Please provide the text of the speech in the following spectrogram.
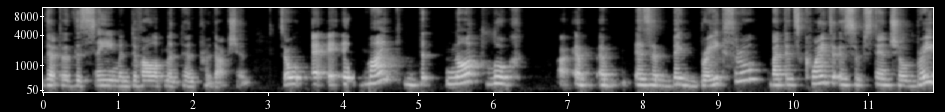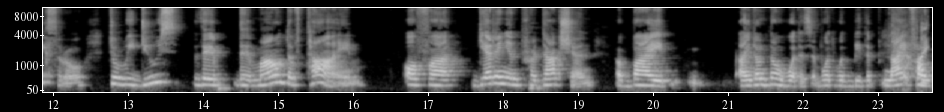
that are the same in development and production. So it, might not look a, a, as a big breakthrough, but it's quite a substantial breakthrough to reduce the, the amount of time of uh, getting in production by I don't know what is it. What would be the nine? I, you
